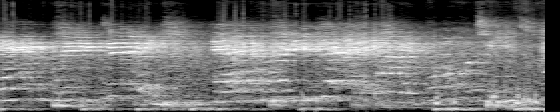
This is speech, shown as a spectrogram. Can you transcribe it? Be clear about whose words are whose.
Speaker 1: Every day, every day I go to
